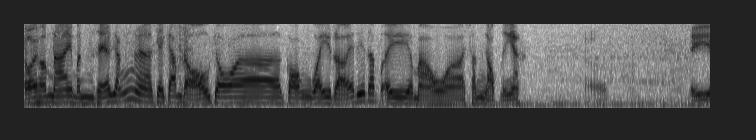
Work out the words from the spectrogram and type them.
Rồi hôm nay mình sẽ gắn ờ, cây cam độ cho ờ, con quay RSXI màu ờ, xanh ngọc này nha. Thì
